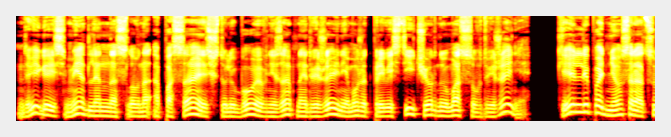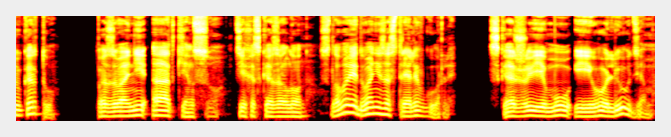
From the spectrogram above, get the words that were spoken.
Двигаясь медленно, словно опасаясь, что любое внезапное движение может привести черную массу в движение, Келли поднес рацию к рту. «Позвони Аткинсу», — тихо сказал он. Слова едва не застряли в горле. «Скажи ему и его людям,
